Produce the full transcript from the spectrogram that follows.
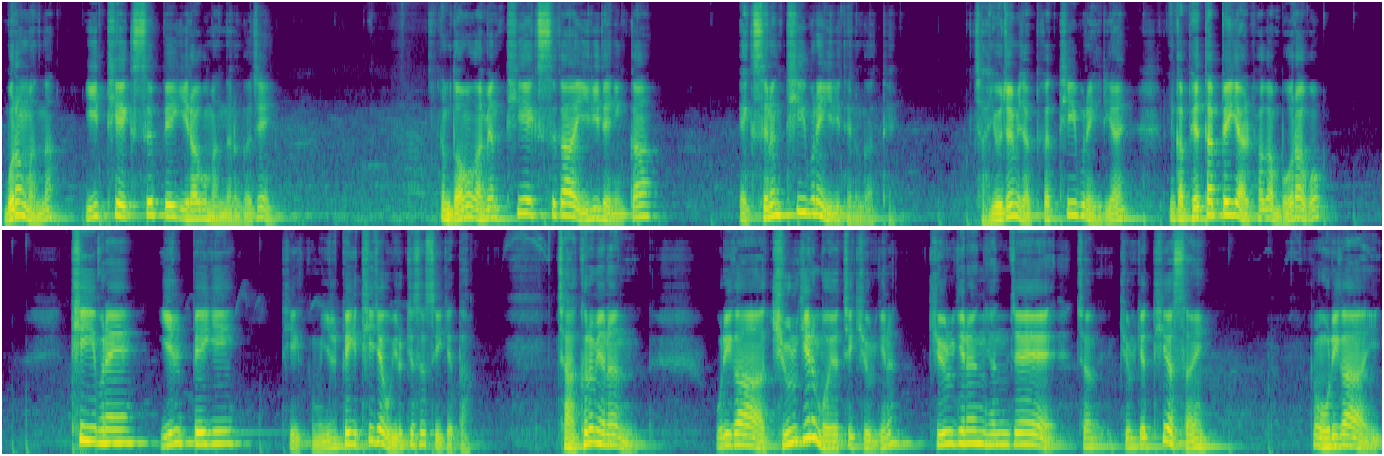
뭐랑 만나? 2tx 빼기 2라고 만나는 거지. 그럼 넘어가면 tx가 1이 되니까 x는 t분의 1이 되는 것 같아. 자, 요 점의 좌표가 t분의 1이야. 그러니까 베타 빼기 알파가 뭐라고? t분의 1 빼기 t. 그럼 1 빼기 t제곱 이렇게 쓸 수 있겠다. 자, 그러면은 우리가 기울기는 뭐였지? 기울기는? 기울기는 현재 저 기울기가 t였어. 그럼 우리가 이,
